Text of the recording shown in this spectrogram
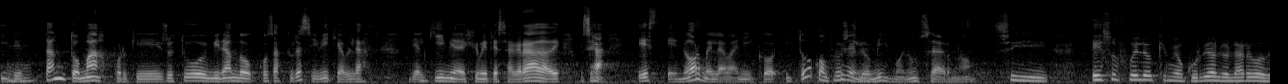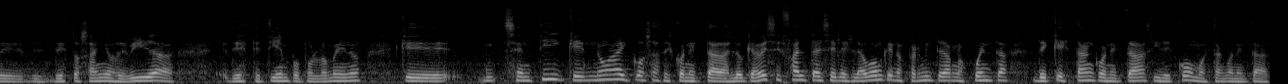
y de tanto más, porque yo estuve mirando cosas duras y vi que hablas de alquimia, de geometría sagrada, de, o sea, es enorme el abanico y todo confluye en lo mismo, en un ser, ¿no? Sí, eso fue lo que me ocurrió a lo largo de, estos años de vida, de este tiempo por lo menos, que sentí que no hay cosas desconectadas, lo que a veces falta es el eslabón que nos permite darnos cuenta de qué están conectadas y de cómo están conectadas.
